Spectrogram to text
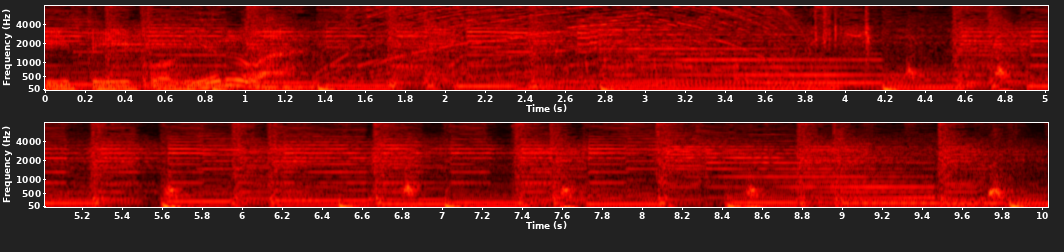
І ти повірила? Thank you.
